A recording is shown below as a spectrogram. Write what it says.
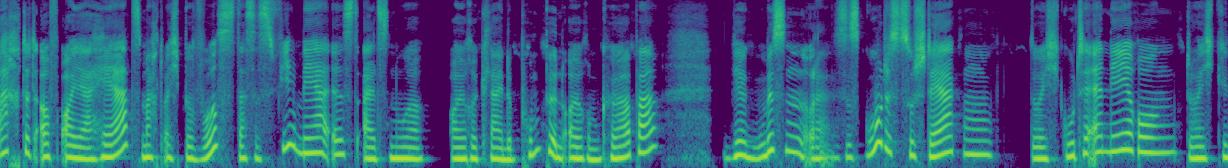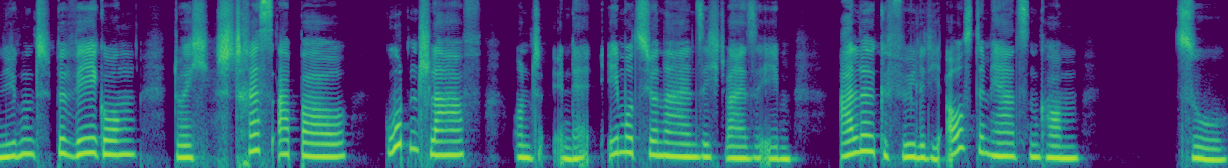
achtet auf euer Herz, macht euch bewusst, dass es viel mehr ist als nur eure kleine Pumpe in eurem Körper. Wir müssen oder es ist gut, es zu stärken durch gute Ernährung, durch genügend Bewegung, durch Stressabbau, guten Schlaf und in der emotionalen Sichtweise eben alle Gefühle, die aus dem Herzen kommen, zu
